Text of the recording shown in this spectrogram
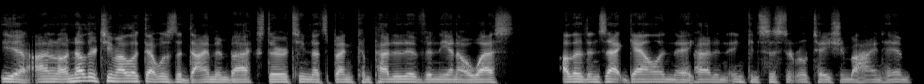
Yeah, I don't know. Another team I looked at was the Diamondbacks. They're a team that's been competitive in the NL West. Other than Zach Gallen, they had an inconsistent rotation behind him.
